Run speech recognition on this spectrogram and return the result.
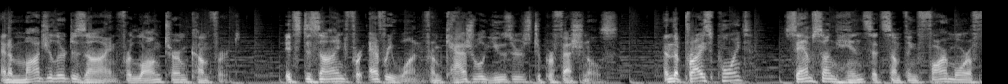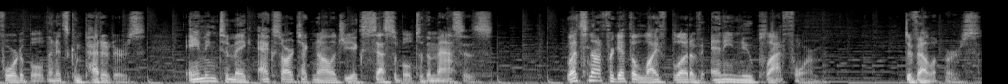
and a modular design for long-term comfort. It's designed for everyone from casual users to professionals. And the price point? Samsung hints at something far more affordable than its competitors, aiming to make XR technology accessible to the masses. Let's not forget the lifeblood of any new platform. Developers.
